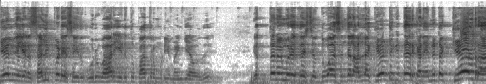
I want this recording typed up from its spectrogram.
கேள்விகள் என சலிப்படைய செய்து ஒரு வாரி எடுத்து பாத்திர முடியும் எங்கேயாவது? எத்தனை முறை தேச துவா செஞ்சாலும் அல்லாஹ் கேட்டுக்கிட்டே இருக்கான் என்னட்ட கேள்றா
